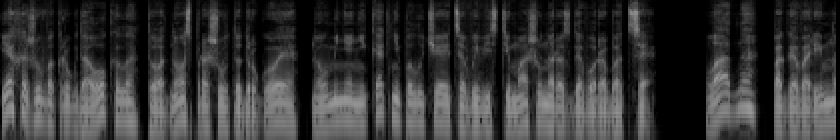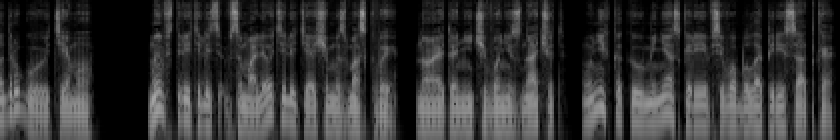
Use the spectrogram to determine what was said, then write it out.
Я хожу вокруг да около, то одно спрошу, то другое, но у меня никак не получается вывести Машу на разговор об отце. Ладно, поговорим на другую тему. Мы встретились в самолете, летящем из Москвы. Но это ничего не значит. У них, как и у меня, скорее всего, была пересадка.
